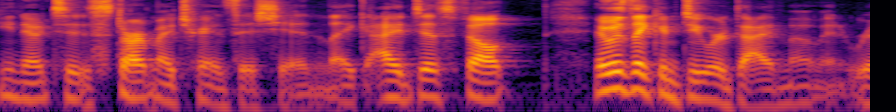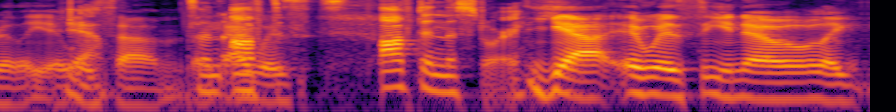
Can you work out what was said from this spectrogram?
you know, to start my transition. Like I just felt it was like a do or die moment. Really, it Yeah. was. Um, It's an like, I often, was often the story. yeah, it was, you know, like yeah,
